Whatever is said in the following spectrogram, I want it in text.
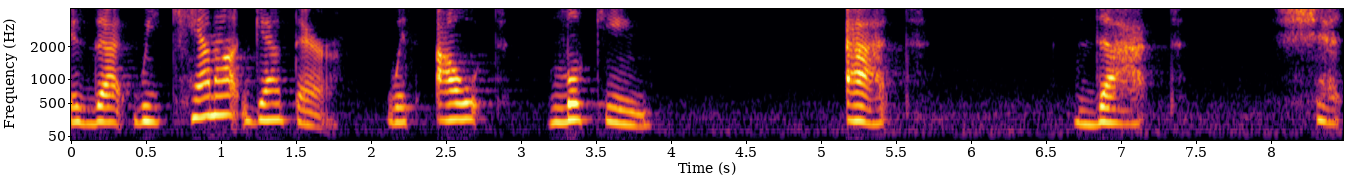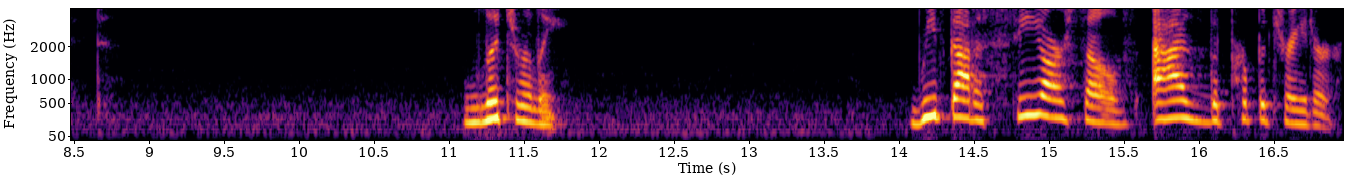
is that we cannot get there without looking at that shit. Literally. We've got to see ourselves as the perpetrator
